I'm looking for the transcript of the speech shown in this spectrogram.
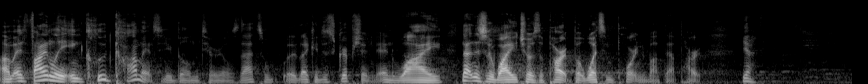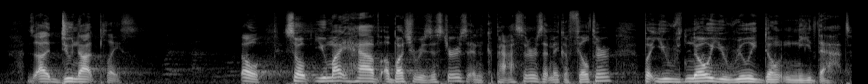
Um, and finally, include comments in your bill of materials. That's uh, like a description and why, not necessarily why you chose the part, but what's important about that part. Yeah. Uh, do not place. Oh, so you might have a bunch of resistors and capacitors that make a filter, but you know you really don't need that.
